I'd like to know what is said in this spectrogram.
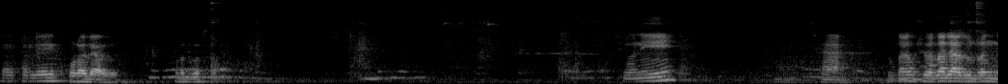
काय करले खोडाले अजून. खोडत बसा. शिवानी? छान तू काय शोधाले अजून रंग?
